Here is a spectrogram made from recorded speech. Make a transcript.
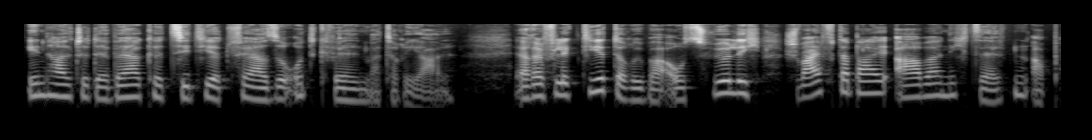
Inhalte der Werke, zitiert Verse und Quellenmaterial. Er reflektiert darüber ausführlich, schweift dabei aber nicht selten ab.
